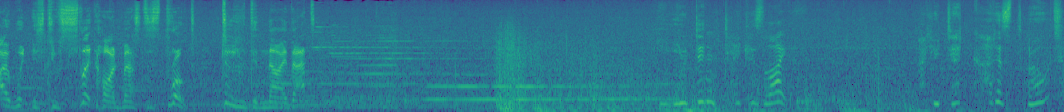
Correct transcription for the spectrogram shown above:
I witnessed you slit Hardmaster's throat. Do you deny that? You didn't take his life. But you did cut his throat?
